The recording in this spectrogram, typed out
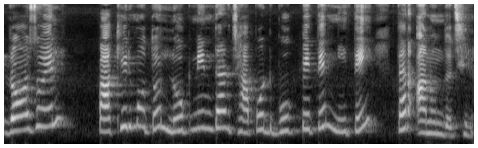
রজওয়েল পাখির মতো লোকনিন্দার ঝাপট বুক পেতে নিতেই তার আনন্দ ছিল।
